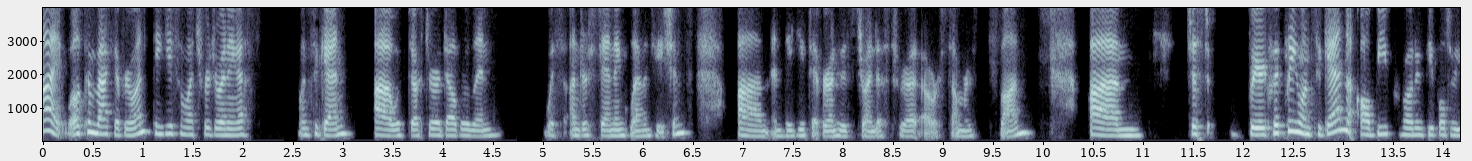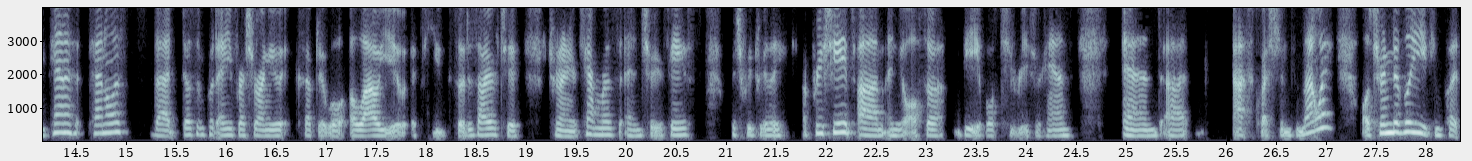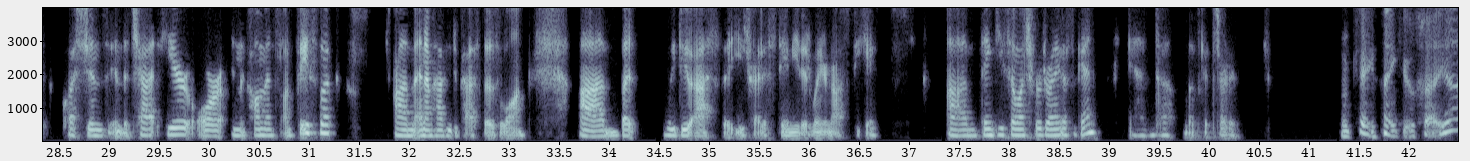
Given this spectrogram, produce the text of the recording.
Hi, welcome back, everyone. Thank you so much for joining us once again uh, with Dr. Adele Berlin with Understanding Lamentations. Um, and thank you to everyone who's joined us throughout our summer span. Um, just very quickly, once again, I'll be promoting people to be pan panelists. That doesn't put any pressure on you, except it will allow you, if you so desire, to turn on your cameras and show your face, which we'd really appreciate. Um, and you'll also be able to raise your hand and uh, ask questions in that way. Alternatively, you can put questions in the chat here or in the comments on Facebook, um, and I'm happy to pass those along. Um, but we do ask that you try to stay muted when you're not speaking. Um, thank you so much for joining us again, and uh, let's get started. Okay, thank you, Chaya.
